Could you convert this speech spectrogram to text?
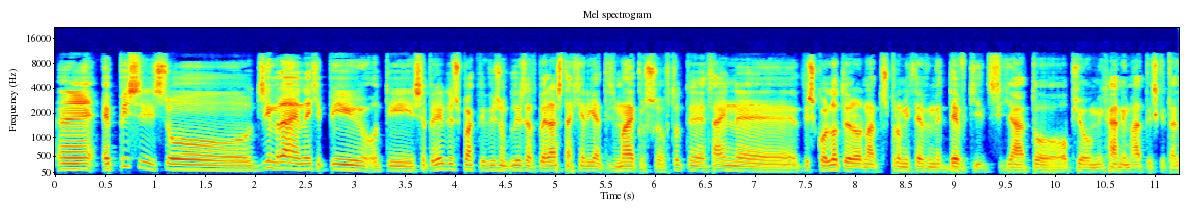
Ε, επίσης ο Jim Ryan έχει πει ότι σε περίπτωση που Activision Blizzard περάσει στα χέρια της Microsoft τότε θα είναι δυσκολότερο να τους προμηθεύει με dev kits για το όποιο μηχάνημά της κτλ.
